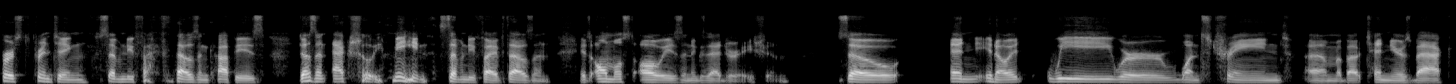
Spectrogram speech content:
first printing 75,000 copies doesn't actually mean 75,000. It's almost always an exaggeration. So, and you know, it we were once trained um, about 10 years back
